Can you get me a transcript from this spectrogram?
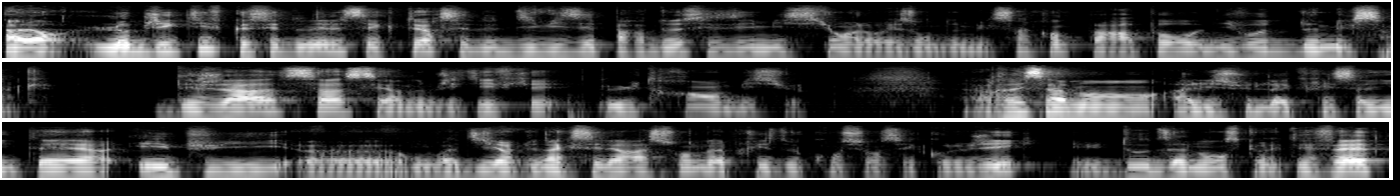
Alors, l'objectif que s'est donné le secteur, c'est de diviser par deux ses émissions à l'horizon 2050 par rapport au niveau de 2005. Déjà, ça, c'est un objectif qui est ultra ambitieux. Récemment, à l'issue de la crise sanitaire, et puis, euh, on va dire, d'une accélération de la prise de conscience écologique, il y a eu d'autres annonces qui ont été faites.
